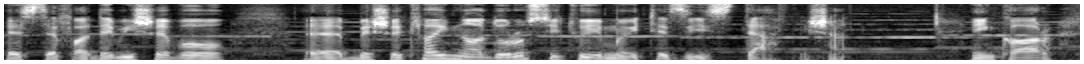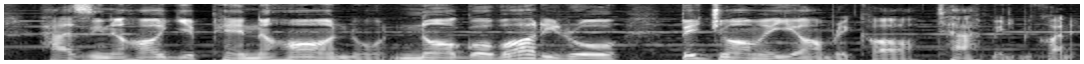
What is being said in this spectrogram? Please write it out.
استفاده میشه و به شکلهای نادرستی توی محیط زیست دفع میشن. این کار هزینه های پنهان و ناگواری رو به جامعه آمریکا تحمیل می‌کنه.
